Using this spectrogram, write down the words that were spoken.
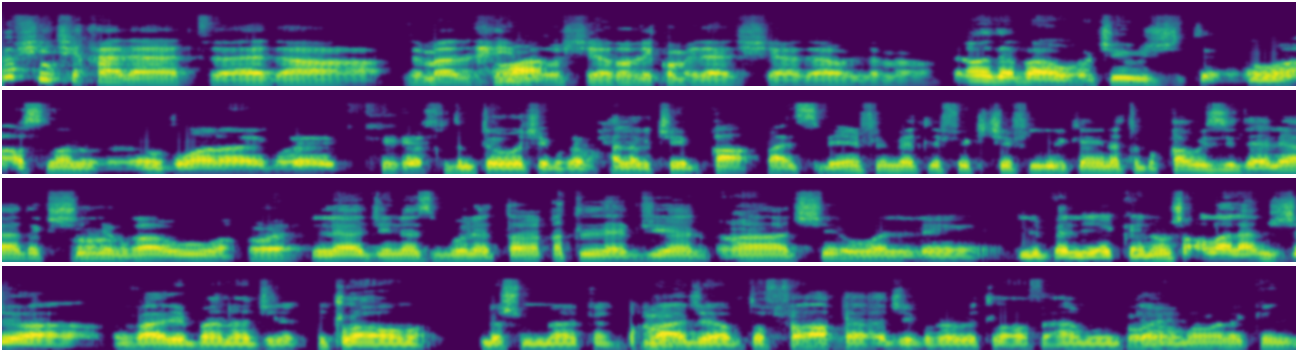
ما في شي انتقالات هذا زعما آه. واش تيهضر لكم على هذا الشيء هذا ولا ما هو دابا هو تيوجد هو أصلا رضوان يبغي خدمته هو تيبغي بحال هكا تيبقى واحد 70% الافكتيف اللي كاينة تبقى ويزيد عليها داك الشيء اللي. بغا هو. لا جي ناسبوا ليه طريقة اللعب ديالو هذا الشيء هو اللي اللي بان ليا كاين وإن شاء الله العام الجاي غالبا غادي نطلعوا باش ما كان. بقى غادي يهبطوا في. فراقي غادي يبغيو يطلعوا في عام وأنت. هما ولكن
